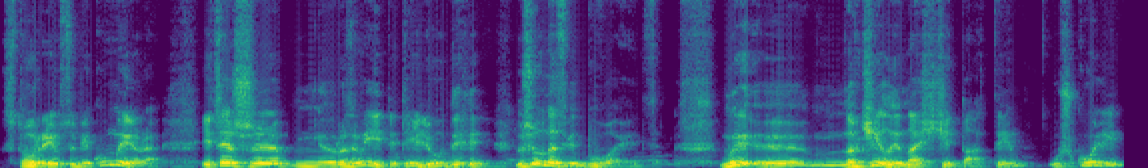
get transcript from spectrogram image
створив собі кумира. І це ж е, розумієте, ті люди, ну що в нас відбувається? Ми е, навчили нас читати у школі,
